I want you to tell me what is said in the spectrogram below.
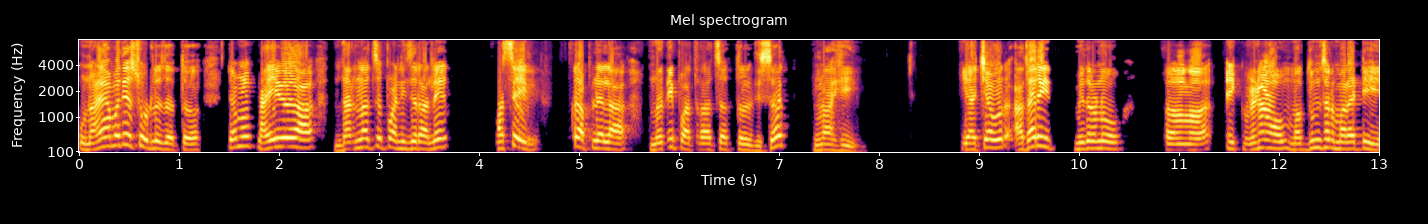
उन्हाळ्यामध्ये सोडलं जातं. त्यामुळे काही वेळा धरणाचं पाणी जर आले असेल तर आपल्याला नदी पात्राचा तळ दिसत नाही. याच्यावर आधारित मित्रांनो एक व्हिडिओ मगदुम सर मराठी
